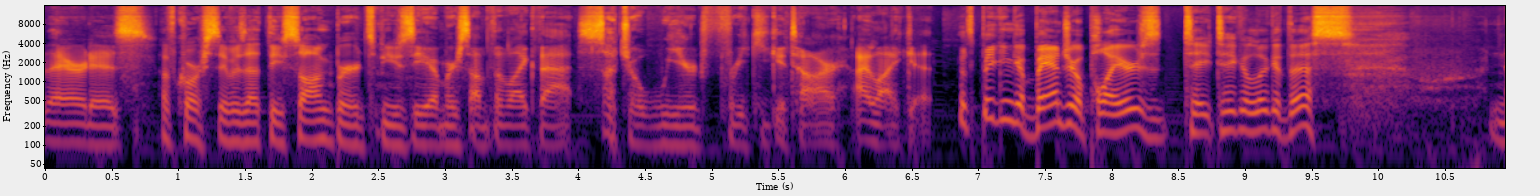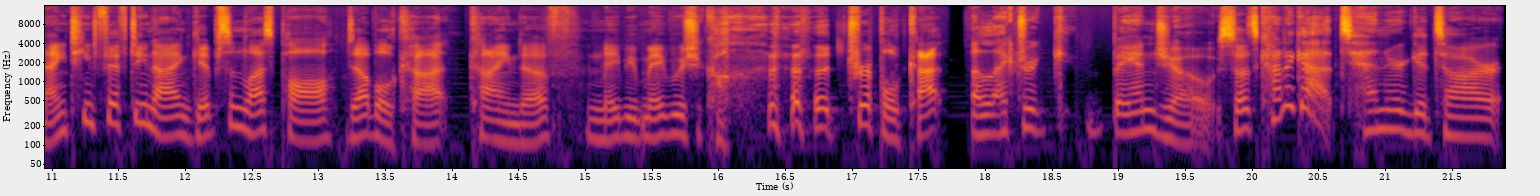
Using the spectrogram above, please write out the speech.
there it is. Of course, it was at the Songbirds Museum or something like that. Such a weird, freaky guitar. I like it. But speaking of banjo players, take, take a look at this. 1959 Gibson Les Paul double cut, kind of. Maybe maybe we should call it the triple cut electric banjo. So it's kind of got tenor guitar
